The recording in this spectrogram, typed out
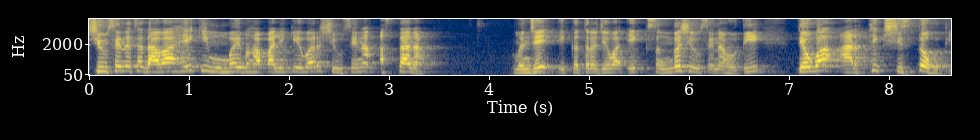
शिवसेनेचा दावा आहे की मुंबई महापालिकेवर शिवसेना असताना म्हणजे एकत्र जेव्हा एक संघ शिवसेना होती तेव्हा आर्थिक शिस्त होती.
